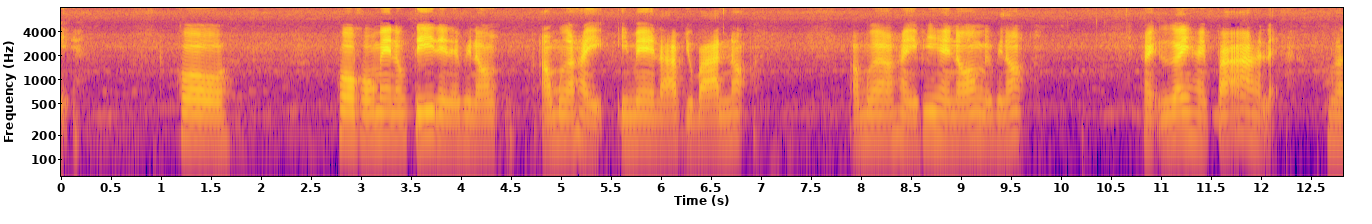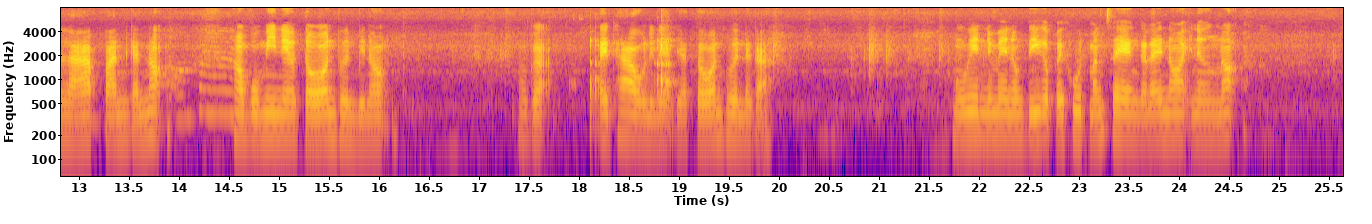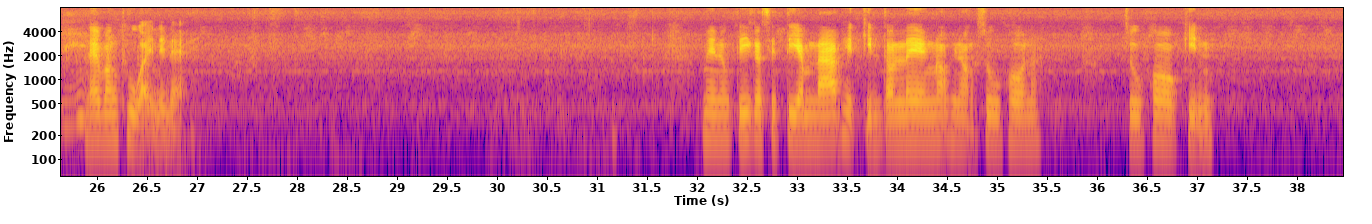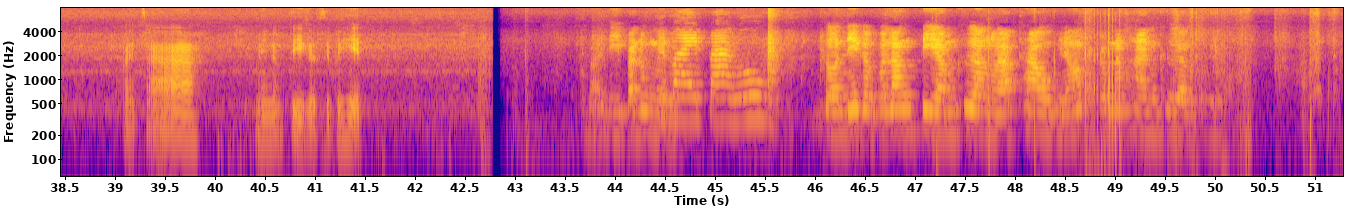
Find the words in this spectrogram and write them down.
พอพ่อของแม่น้องตีนี่เลยพี่น้อง เอาเมื่อให้อีแม่รับอยู่บ้านเนาะ เอาเมื่อให้พี่ให้น้องเลยพี่น้องให้เอื้อยให้ป้าแหละ เมื่อรับปันกันเนาะเฮาบ่มีแนวตอนเพิ่นพี่น้องแล้วก็ไอเท่านี่แหละจะตอนเพิ่นแล้วก็มื้อเว้นนี่แม่น้องตีก็ไปขุดมันแซงก็ได้น้อยหนึ่งเนาะได้บางถ้วยนี่แหละแม่น้องตีก็สิเตรียมลาบเฮ็ดกินตอนแรงเนาะพี่น้องสู่พอนะสู่พอกิน ไปจ้าแม่น้องตีก็สิไปเฮ็ดสบายดีป้าลุงสแม่บายปาลุงตอนนี้ก็กำลังเตรียมเครื่องรับเท่าพี่น้องกำลังหั่นเครื่อง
